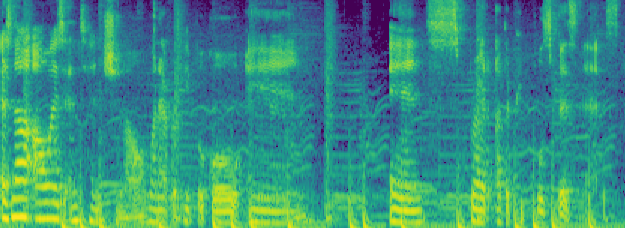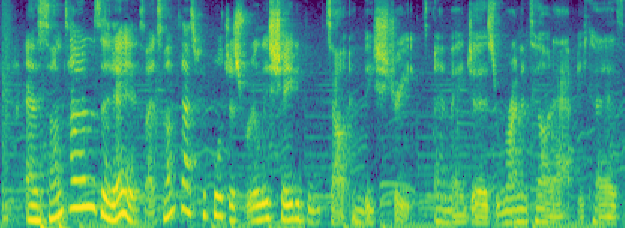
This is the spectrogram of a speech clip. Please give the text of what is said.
it's not always intentional whenever people go in and spread other people's business. And sometimes it is. Like sometimes people just really shady boots out in these streets and they just run and tell that because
